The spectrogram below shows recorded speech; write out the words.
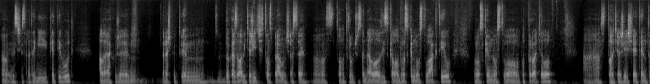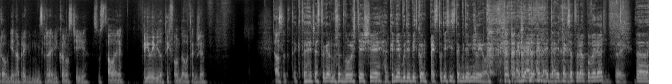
investičnej stratégii Katy Wood, ale akože rešpektujem, dokázala vyťažiť v tom správnom čase eh, z toho trhu, čo sa dalo, získala obrovské množstvo aktív, obrovské množstvo podporovateľov a z toho ťaží ešte aj ten trh, kde napriek mizernej výkonnosti sú stále prílivy do tých fondov, takže sa to. Tak to je častokrát možno dôležitejšie. A keď nebude Bitcoin 500 tisíc, tak bude milión. Takže aj, aj, aj, aj tak sa to dá povedať. Eh,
